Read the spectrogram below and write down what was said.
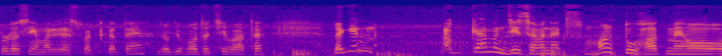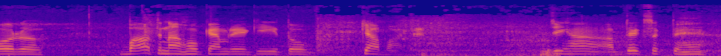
पड़ोसी हमारी रेस्पेक्ट करते हैं, जो कि बहुत अच्छी बात है। लेकिन अब Canon G seven X mark two हाथ में हो और बात ना हो कैमरे की तो क्या बात है? जी हाँ आप देख सकते हैं।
